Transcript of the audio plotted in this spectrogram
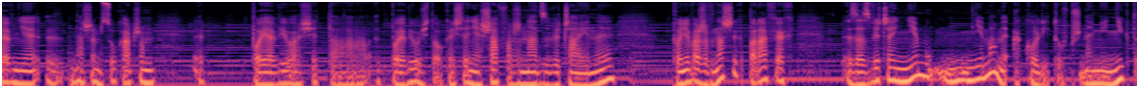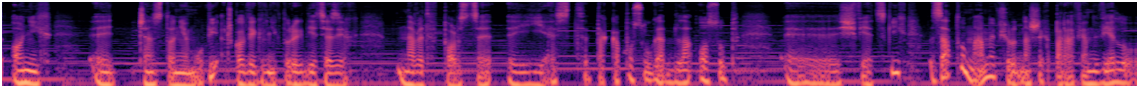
pewnie naszym słuchaczom pojawiła się ta, pojawiło się to określenie szafarz nadzwyczajny, ponieważ w naszych parafiach zazwyczaj nie, nie mamy akolitów, przynajmniej nikt o nich y, często nie mówi, aczkolwiek w niektórych diecezjach, nawet w Polsce, jest taka posługa dla osób świeckich. Za to mamy wśród naszych parafian wielu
